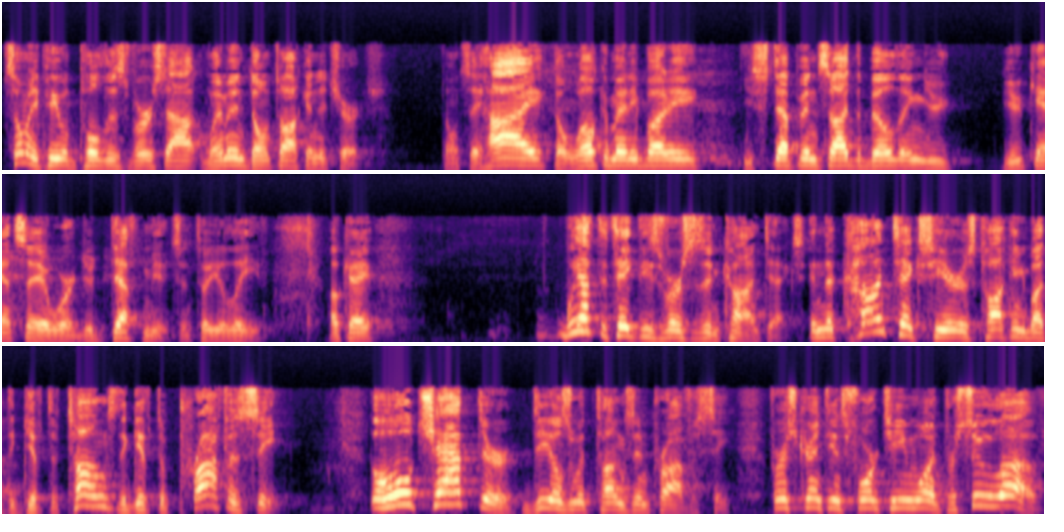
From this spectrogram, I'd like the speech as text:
so many people pull this verse out. Women, don't talk in the church. Don't say hi. Don't welcome anybody. You step inside the building, you, you can't say a word. You're deaf mutes until you leave. Okay? We have to take these verses in context. And the context here is talking about the gift of tongues, the gift of prophecy. The whole chapter deals with tongues and prophecy. 1 Corinthians 14:1 Pursue love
